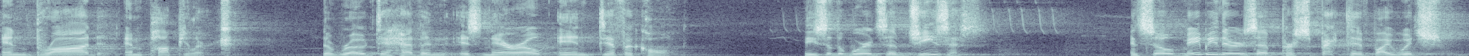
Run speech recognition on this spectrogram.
and broad and popular. The road to heaven is narrow and difficult. These are the words of Jesus. And so maybe there's a perspective by which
